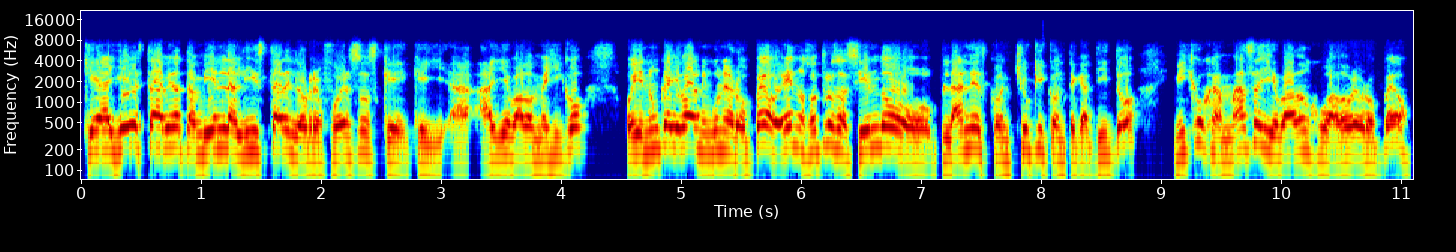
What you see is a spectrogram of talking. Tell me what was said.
que ayer estaba viendo también la lista de los refuerzos que, ha, llevado México. Oye, nunca ha llevado ningún europeo, ¿eh? Nosotros haciendo planes con Chucky, con Tecatito, México jamás ha llevado un jugador europeo.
